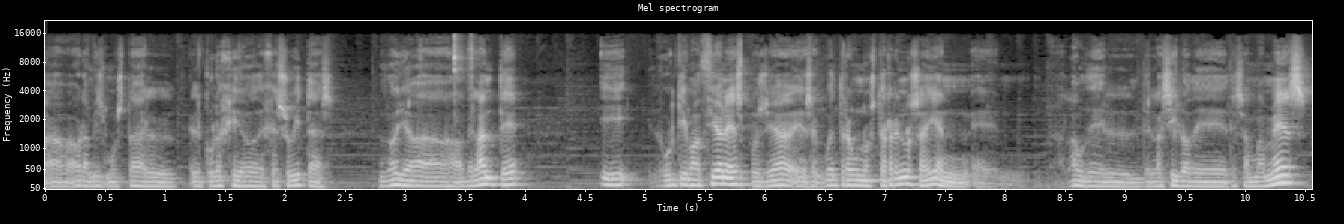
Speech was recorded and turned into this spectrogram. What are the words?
ahora mismo está el, colegio de jesuitas, no llega adelante. Y la última opción es, pues ya se encuentran unos terrenos ahí en del, asilo de, San Mamés,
